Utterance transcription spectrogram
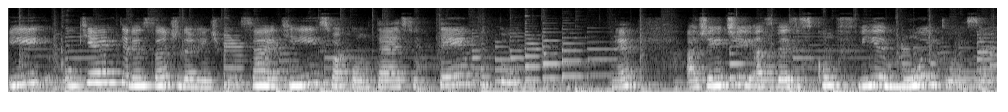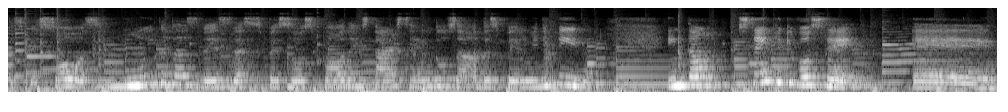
E o que é interessante da gente pensar é que isso acontece o tempo todo, né? A gente às vezes confia muito em certas pessoas e muitas das vezes essas pessoas podem estar sendo usadas pelo inimigo. Então, sempre que você é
